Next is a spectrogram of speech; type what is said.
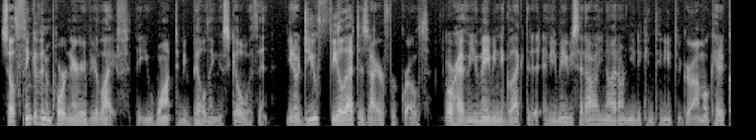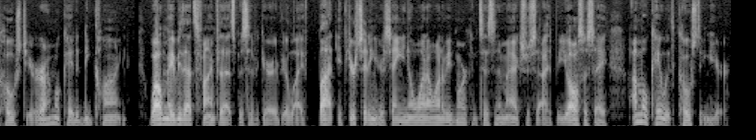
So think of an important area of your life that you want to be building a skill within. You know, do you feel that desire for growth? Or have you maybe neglected it? Have you maybe said, oh, you know, I don't need to continue to grow. I'm okay to coast here, or I'm okay to decline well, maybe that's fine for that specific area of your life. But if you're sitting here saying, you know what, I want to be more consistent in my exercise, but you also say, I'm okay with coasting here.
